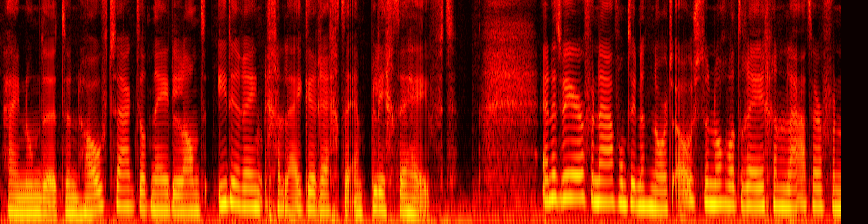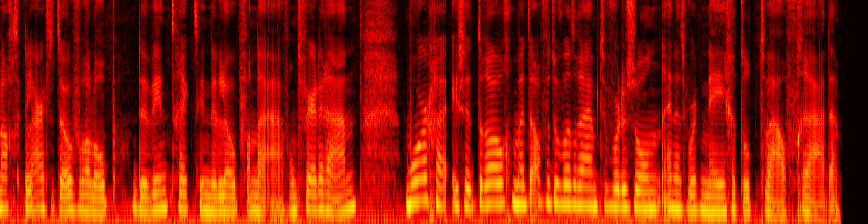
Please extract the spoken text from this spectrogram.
Hij noemde het een hoofdzaak dat Nederland iedereen gelijke rechten en plichten heeft. En het weer vanavond in het noordoosten nog wat regen. Later vannacht klaart het overal op. De wind trekt in de loop van de avond verder aan. Morgen is het droog met af en toe wat ruimte voor de zon. En het wordt 9 tot 12 graden.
